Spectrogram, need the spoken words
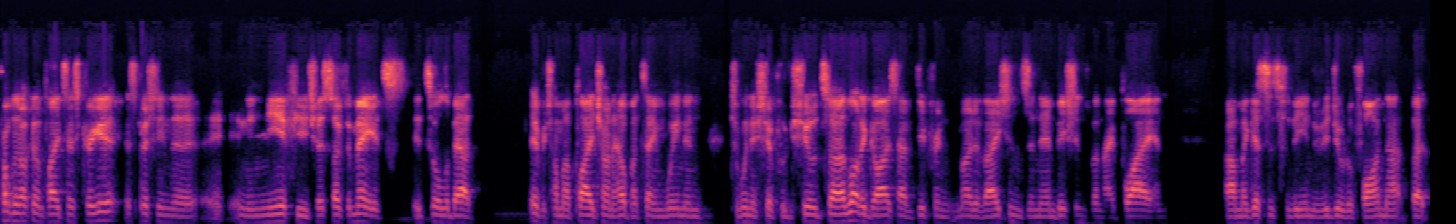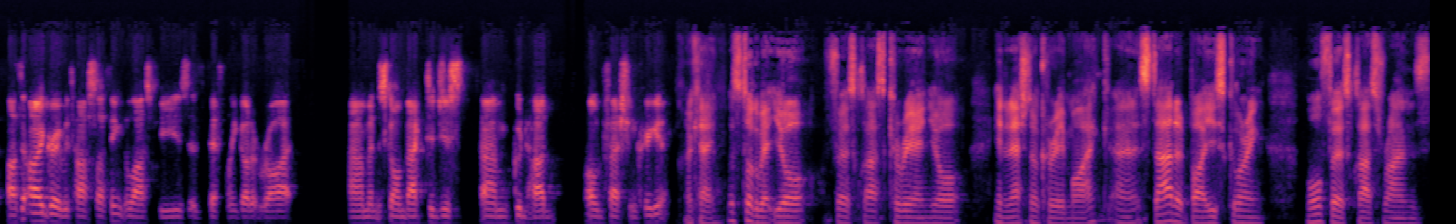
probably not going to play Test cricket, especially in the in the near future. So for me, it's it's all about every time I play, trying to help my team win and to win a Sheffield Shield. So a lot of guys have different motivations and ambitions when they play, and um, I guess it's for the individual to find that. But I, th- I agree with Huss. I think the last few years have definitely got it right, um, and it's gone back to just um, good hard old fashioned cricket. Okay, let's talk about your first class career and your international career, Mike. And it started by you scoring more first class runs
